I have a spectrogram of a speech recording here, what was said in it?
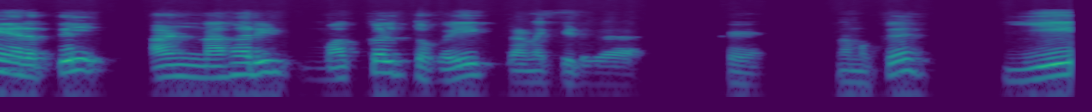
நேரத்தில் அந்நகரின் மக்கள் தொகையை கணக்கிடுக. ஓகே நமக்கு ஏ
